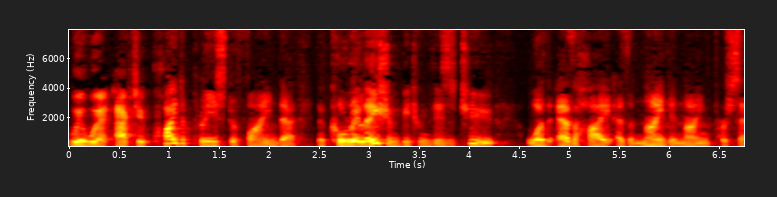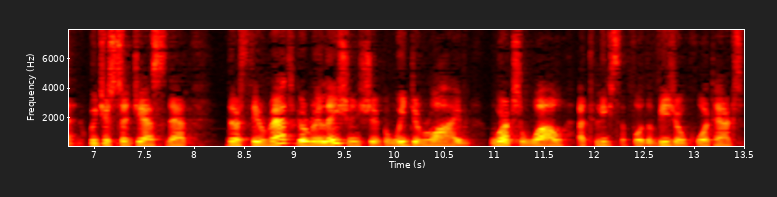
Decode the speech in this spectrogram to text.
We were actually quite pleased to find that the correlation between these two was as high as 99%, which suggests that the theoretical relationship we derived works well, at least for the visual cortex,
